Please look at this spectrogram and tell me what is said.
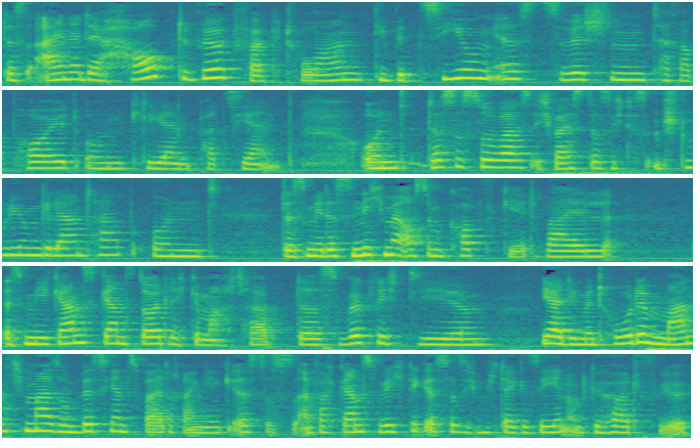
dass einer der Hauptwirkfaktoren die Beziehung ist zwischen Therapeut und Klient, Patient. Und das ist sowas, ich weiß, dass ich das im Studium gelernt habe und dass mir das nicht mehr aus dem Kopf geht, weil es mir ganz, ganz deutlich gemacht hat, dass wirklich die ja, die Methode manchmal so ein bisschen zweitrangig ist, dass es einfach ganz wichtig ist, dass ich mich da gesehen und gehört fühle.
